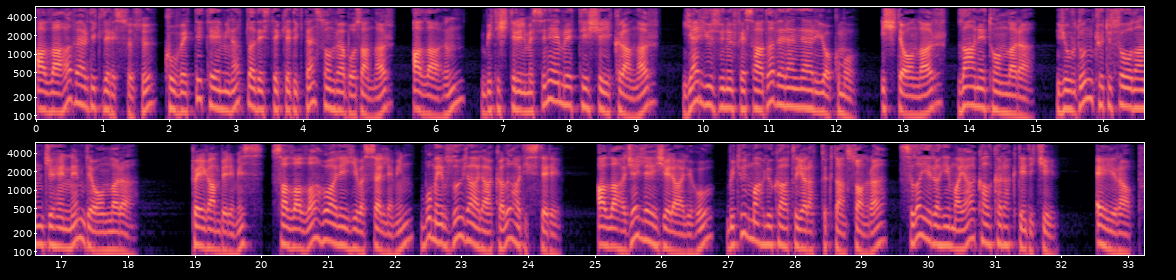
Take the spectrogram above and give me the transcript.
Allah'a verdikleri sözü kuvvetli teminatla destekledikten sonra bozanlar, Allah'ın bitiştirilmesini emrettiği şeyi kıranlar, yeryüzünü fesada verenler yok mu? İşte onlar, lanet onlara, yurdun kötüsü olan cehennem de onlara.'' Peygamberimiz sallallahu aleyhi ve sellemin bu mevzuyla alakalı hadisleri. Allah Celle Celaluhu bütün mahlukatı yarattıktan sonra sıla-i rahim ayağa kalkarak dedi ki, Ey Rab!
